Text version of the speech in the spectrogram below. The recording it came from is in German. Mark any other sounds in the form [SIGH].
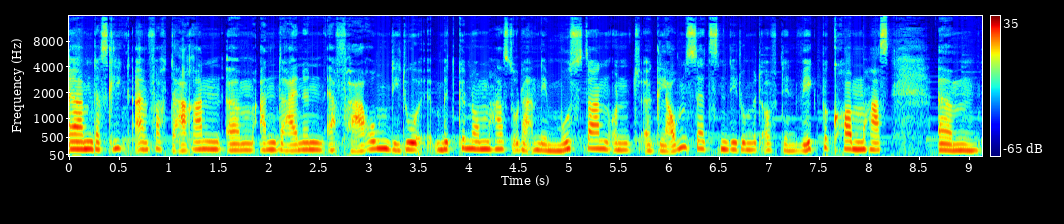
Ähm, das liegt einfach daran, ähm, an deinen Erfahrungen, die du mitgenommen hast oder an den Mustern und äh, Glaubenssätzen, die du mit auf den Weg bekommen hast. Ähm,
